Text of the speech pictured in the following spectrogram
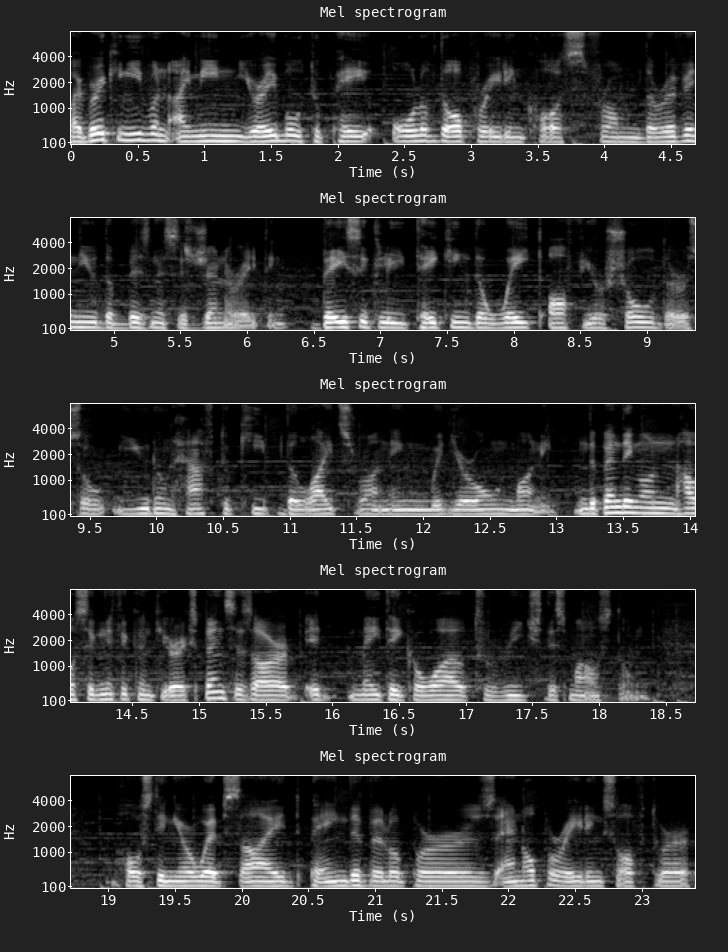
By breaking even, I mean you're able to pay all of the operating costs from the revenue the business is generating. Basically, taking the weight off your shoulder so you don't have to keep the lights running with your own money. And depending on how significant your expenses are, it may take a while to reach this milestone hosting your website, paying developers, and operating software,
